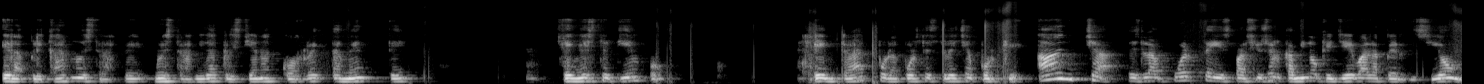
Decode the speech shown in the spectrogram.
El aplicar nuestra fe, nuestra vida cristiana correctamente en este tiempo. Entrar por la puerta estrecha porque ancha es la puerta y espacioso el camino que lleva a la perdición.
